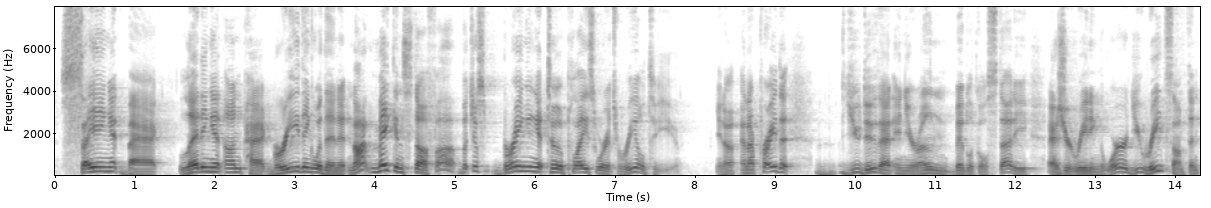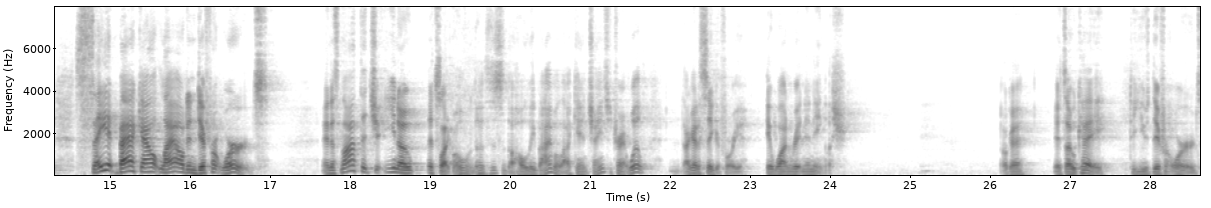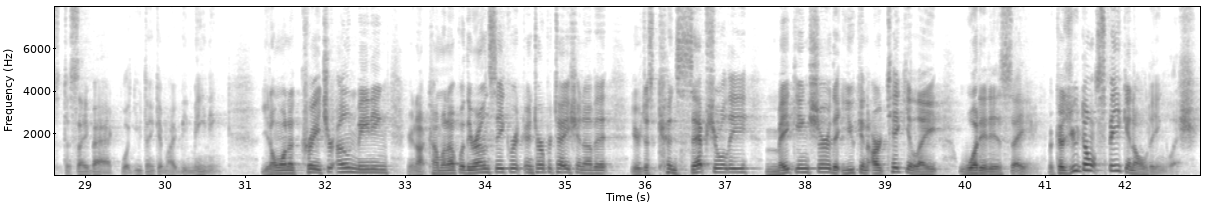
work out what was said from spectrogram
saying it back, letting it unpack, breathing within it, not making stuff up, but just bringing it to a place where it's real to you. You know, and I pray that you do that in your own biblical study as you're reading the word. You read something, say it back out loud in different words. And it's not that you, you know, it's like, oh, this is the Holy Bible. I can't change the trend. Well, I got a secret for you. It wasn't written in English. Okay? It's okay to use different words to say back what you think it might be meaning. You don't want to create your own meaning. You're not coming up with your own secret interpretation of it. You're just conceptually making sure that you can articulate what it is saying because you don't speak in Old English.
